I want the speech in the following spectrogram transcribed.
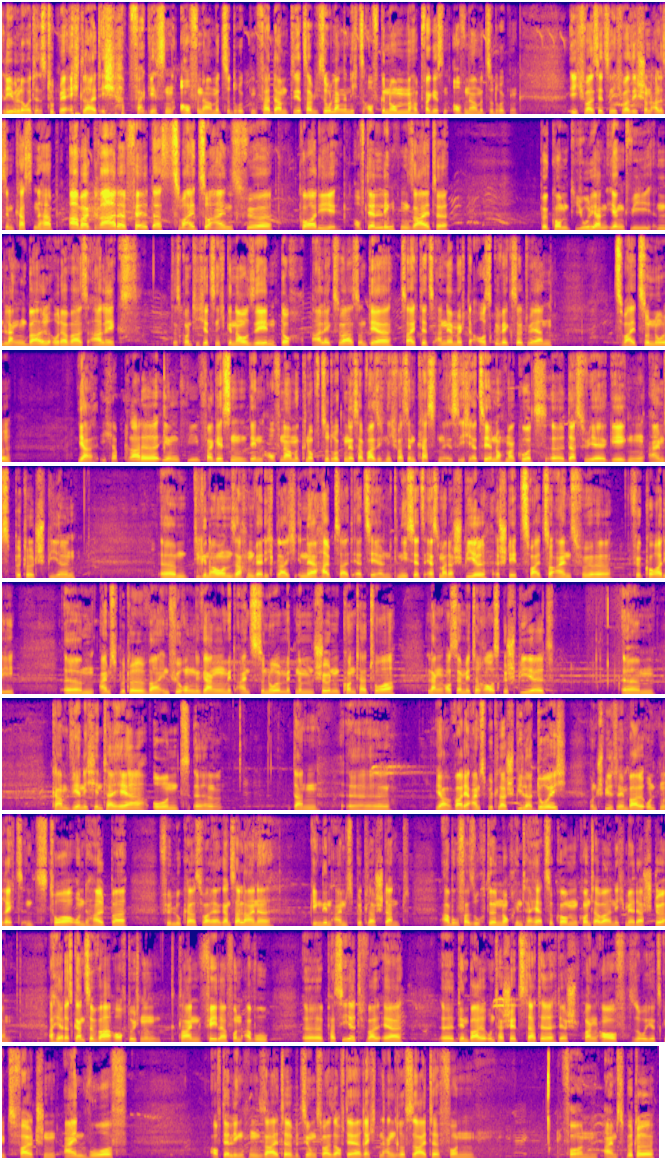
Liebe Leute, es tut mir echt leid, ich habe vergessen, Aufnahme zu drücken. Verdammt, jetzt habe ich so lange nichts aufgenommen, habe vergessen, Aufnahme zu drücken. Ich weiß jetzt nicht, was ich schon alles im Kasten habe, aber gerade fällt das 2 zu 1 für Cordy. Auf der linken Seite bekommt Julian irgendwie einen langen Ball oder war es Alex? Das konnte ich jetzt nicht genau sehen. Doch, Alex war es und der zeigt jetzt an, er möchte ausgewechselt werden. 2 zu 0. Ja, ich habe gerade irgendwie vergessen, den Aufnahmeknopf zu drücken, deshalb weiß ich nicht, was im Kasten ist. Ich erzähle noch mal kurz, äh, dass wir gegen Eimsbüttel spielen. Ähm, die genauen Sachen werde ich gleich in der Halbzeit erzählen. Genieß jetzt erstmal das Spiel. Es steht 2 zu 1 für, für Cordy. Ähm, Eimsbüttel war in Führung gegangen mit 1 zu 0, mit einem schönen Kontertor, lang aus der Mitte rausgespielt ähm, kamen wir nicht hinterher und äh, dann äh, ja, war der Eimsbüttler Spieler durch und spielte den Ball unten rechts ins Tor unhaltbar für Lukas, weil er ganz alleine gegen den Eimsbüttler stand. Abu versuchte noch hinterherzukommen, konnte aber nicht mehr da stören. Ach ja, das Ganze war auch durch einen kleinen Fehler von Abu äh, passiert, weil er äh, den Ball unterschätzt hatte. Der sprang auf. So, jetzt gibt es falschen Einwurf auf der linken Seite beziehungsweise auf der rechten Angriffsseite von, von Eimsbüttel.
